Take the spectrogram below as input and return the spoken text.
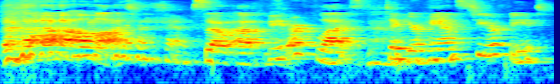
a lot. So uh, feet are flexed. Take your hands to your feet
